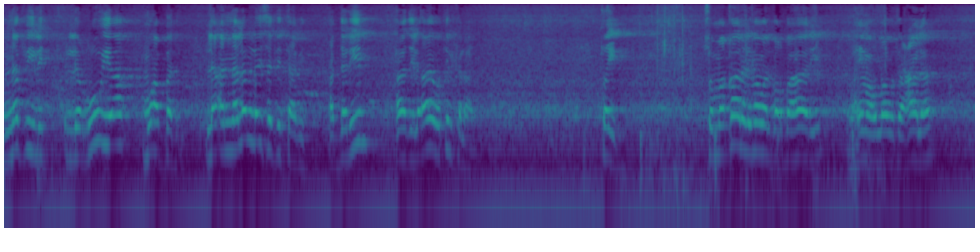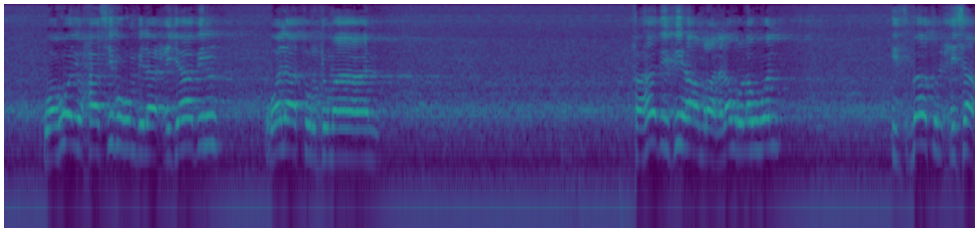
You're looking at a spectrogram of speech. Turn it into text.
نفي لل- للرؤيا مؤبدا. لأن لن ليست للتابع الدليل هذه الآية وتلك الآية. طيب. ثم قال الإمام البربهاري رحمه الله تعالى وهو يحاسبهم بلا حجاب ولا ترجمان. فهذه فيها أمران. الأمر الأول إثبات الحساب.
